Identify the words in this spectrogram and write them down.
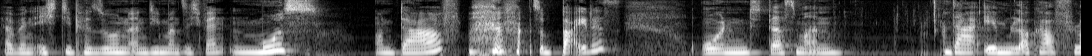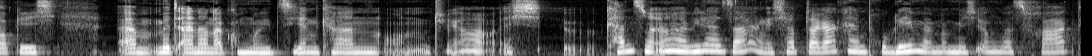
Da bin ich die Person, an die man sich wenden muss und darf. also beides. Und dass man da eben locker flockig ähm, miteinander kommunizieren kann. Und ja, ich äh, kann es nur immer wieder sagen. Ich habe da gar kein Problem, wenn man mich irgendwas fragt.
